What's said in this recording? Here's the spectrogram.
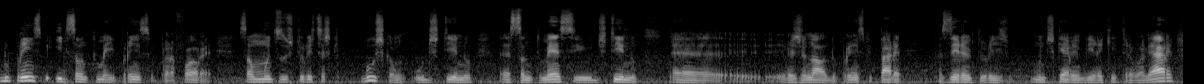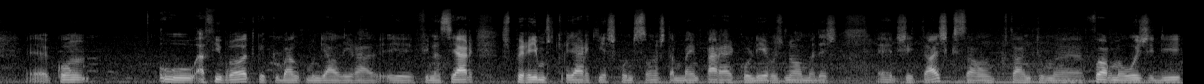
do Príncipe e de São Tomé e Príncipe para fora. São muitos os turistas que buscam o destino São Tomense e o destino uh, regional do Príncipe para fazerem turismo. Muitos querem vir aqui trabalhar com o, a fibra ótica que o Banco Mundial irá eh, financiar. Esperemos criar aqui as condições também para acolher os nómadas eh, digitais, que são, portanto, uma forma hoje de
